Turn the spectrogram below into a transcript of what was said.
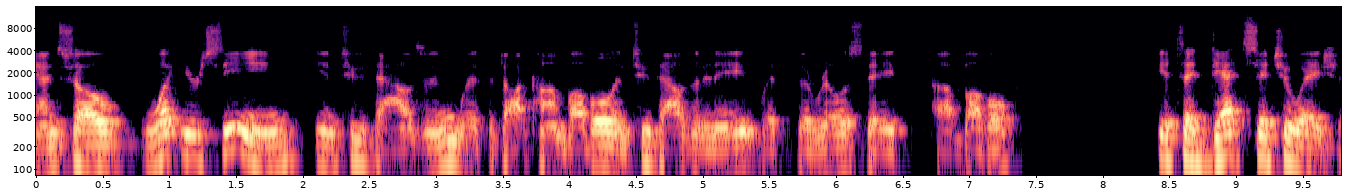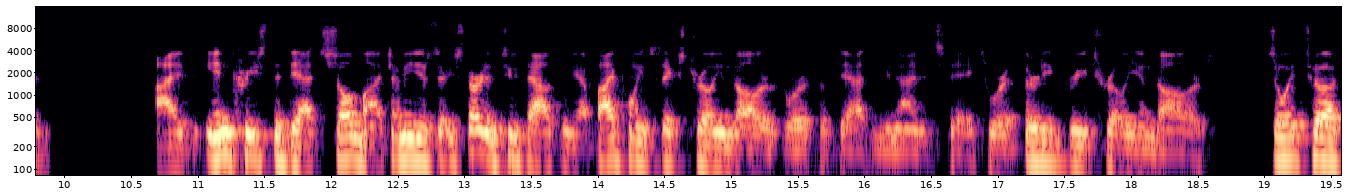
And so what you're seeing in 2000 with the dot com bubble and 2008 with the real estate uh, bubble, it's a debt situation. I've increased the debt so much. I mean, you start in 2000, we have $5.6 trillion worth of debt in the United States. We're at $33 trillion. So it took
